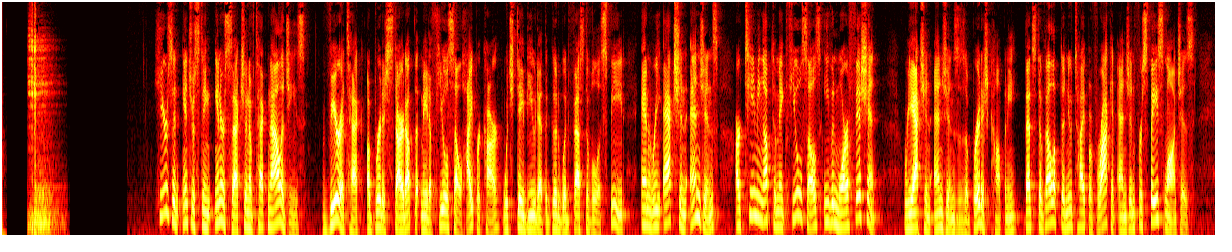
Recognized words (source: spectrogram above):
Here's an interesting intersection of technologies. Viritech, a British startup that made a fuel cell hypercar, which debuted at the Goodwood Festival of Speed, and Reaction Engines, are teaming up to make fuel cells even more efficient. Reaction Engines is a British company that's developed a new type of rocket engine for space launches.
